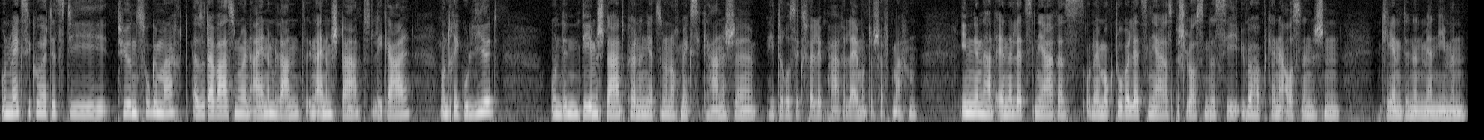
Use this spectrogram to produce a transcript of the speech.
Und Mexiko hat jetzt die Türen zugemacht. Also da war es nur in einem Land, in einem Staat legal und reguliert. Und in dem Staat können jetzt nur noch mexikanische heterosexuelle Paare Leihmutterschaft machen. Indien hat Ende letzten Jahres oder im Oktober letzten Jahres beschlossen, dass sie überhaupt keine ausländischen Klientinnen mehr nehmen.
